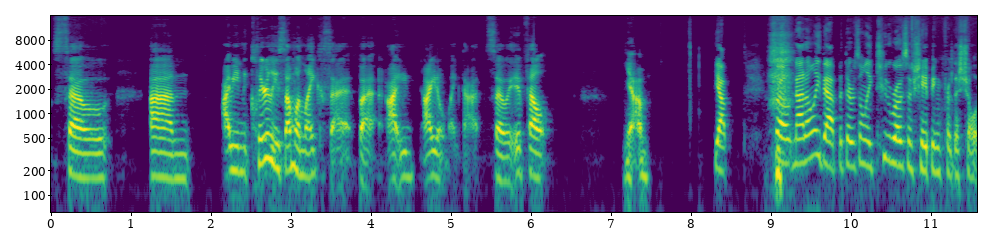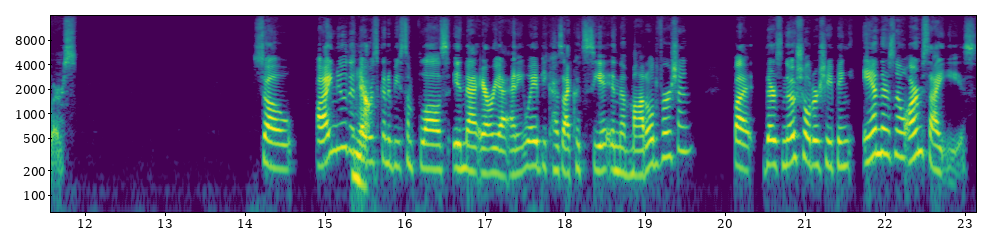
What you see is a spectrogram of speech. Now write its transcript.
So, um, I mean, clearly someone likes it, but I I don't like that. So it felt, yeah, yep. So not only that, but there was only two rows of shaping for the shoulders. So I knew that yeah. there was going to be some flaws in that area anyway because I could see it in the modeled version, but there's no shoulder shaping and there's no armscye ease.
